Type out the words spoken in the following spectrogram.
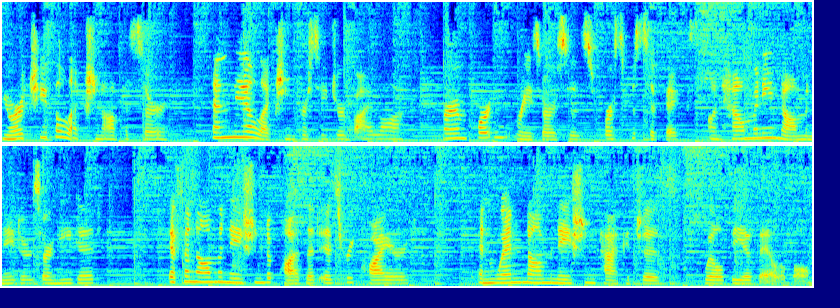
Your Chief Election Officer and the Election Procedure Bylaw are important resources for specifics on how many nominators are needed, if a nomination deposit is required, and when nomination packages will be available.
